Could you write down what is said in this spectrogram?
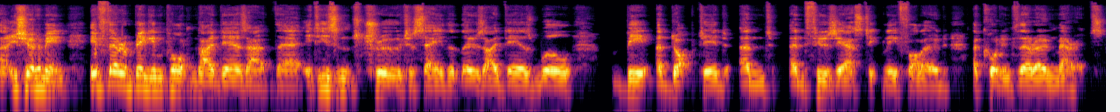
Uh, you see what I mean? If there are big important ideas out there, it isn't true to say that those ideas will be adopted and enthusiastically followed according to their own merits,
